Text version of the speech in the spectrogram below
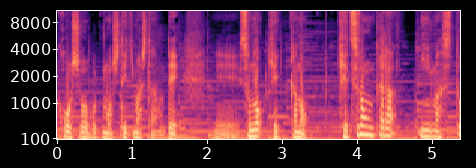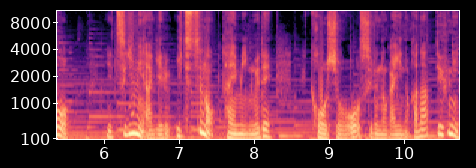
交渉を僕もしてきましたので、えー、その結果の結論から言いますと、次に挙げる5つのタイミングで交渉をするのがいいのかなっていうふうに、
